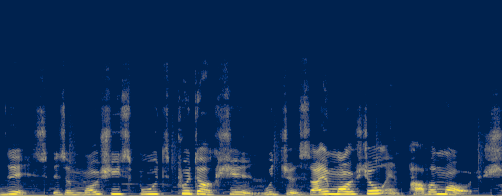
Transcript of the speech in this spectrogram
This is a Marshy Sports production with Josiah Marshall and Papa Marsh.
